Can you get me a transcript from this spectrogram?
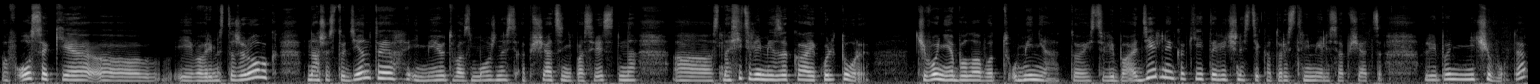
в Осаке. Э, и во время стажировок наши студенты имеют возможность общаться непосредственно э, с носителями языка и культуры чего не было вот у меня. То есть либо отдельные какие-то личности, которые стремились общаться, либо ничего. Да?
